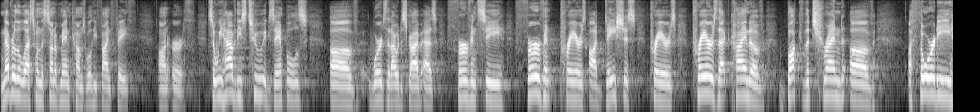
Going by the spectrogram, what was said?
Nevertheless, when the Son of Man comes, will he find faith on earth? So we have these two examples of words that I would describe as fervency, fervent prayers, audacious prayers, prayers that kind of buck the trend of authority,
